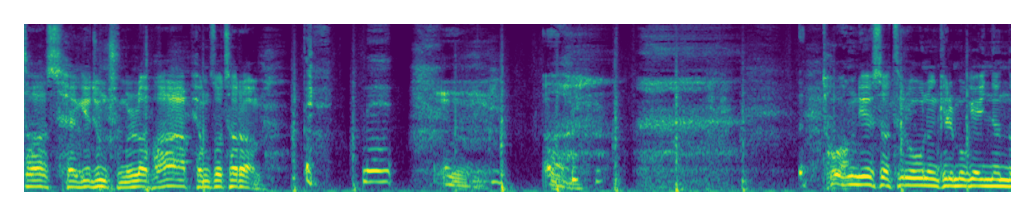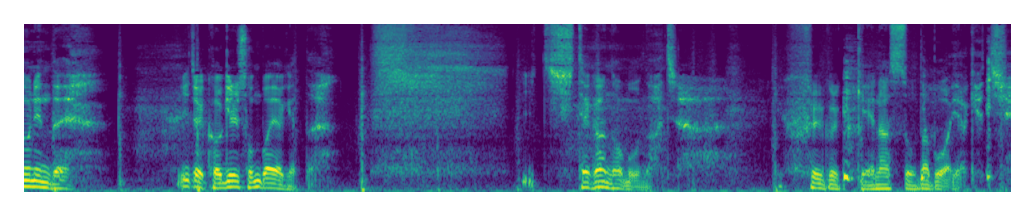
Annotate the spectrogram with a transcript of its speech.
더 세게 좀 주물러 봐, 평소처럼. 네. 토왕리에서 들어오는 길목에 있는 논인데 이제 거길 손봐야겠다. 이 지대가 너무 낮아. 흙을 깨나 쏟아부어야겠지.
